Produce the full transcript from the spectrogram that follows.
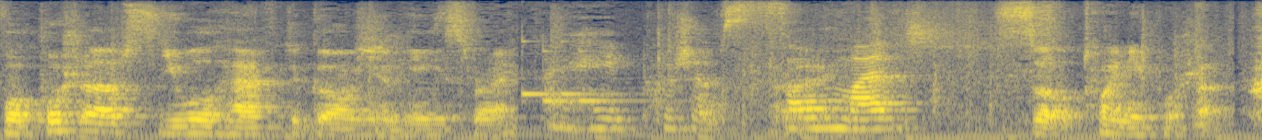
for push-ups, you will have to go on your knees, right? I hate push-ups so much. So 20 push-ups.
